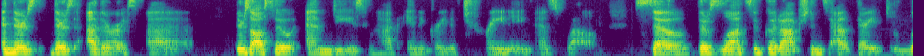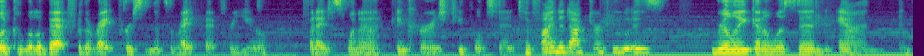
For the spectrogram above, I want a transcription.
And there's there's other uh, there's also MDs who have integrative training as well. So there's lots of good options out there. You have to look a little bit for the right person that's the right fit for you. But I just want to encourage people to to find a doctor who is really going to listen and and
